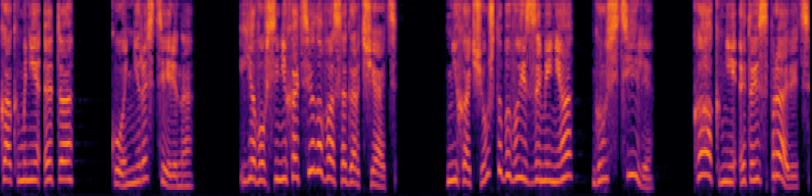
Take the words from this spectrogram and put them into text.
как мне это...» Конь не растеряна. «Я вовсе не хотела вас огорчать. Не хочу, чтобы вы из-за меня грустили. Как мне это исправить?»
